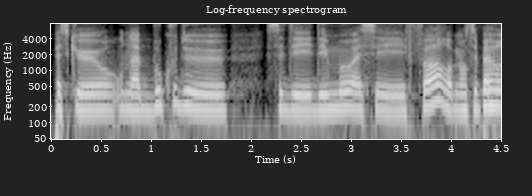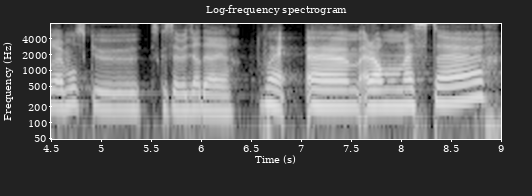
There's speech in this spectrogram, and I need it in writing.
Parce que on a beaucoup de... C'est des, des, mots assez forts, mais on ne sait pas vraiment ce que, ce que ça veut dire derrière. Ouais. Euh, alors, mon master...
